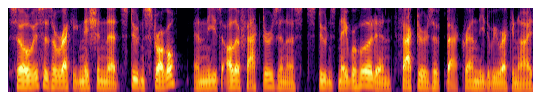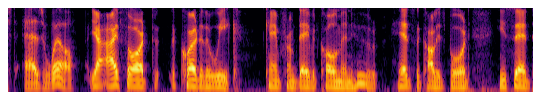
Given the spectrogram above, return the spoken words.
So this is a recognition that students struggle and these other factors in a student's neighborhood and factors of background need to be recognized as well. Yeah, I thought the quote of the week came from David Coleman, who heads the College Board. He said,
